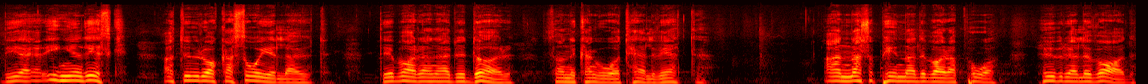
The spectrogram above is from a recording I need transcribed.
Det är ingen risk att du råkar så illa ut. Det är bara när du dör som det kan gå åt helvete. Annars så pinnar det bara på. Hur eller vad.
